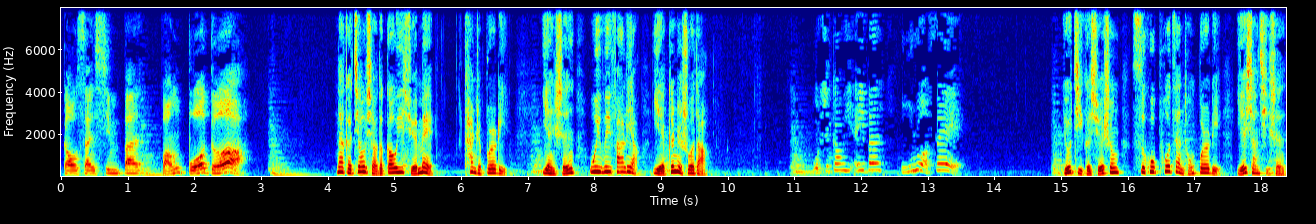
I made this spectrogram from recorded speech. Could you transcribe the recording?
高三新班王博德。那个娇小的高一学妹看着 Birdy，眼神微微发亮，也跟着说道：“我是高一 A 班吴若飞。”有几个学生似乎颇赞同 Birdy，也想起身。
